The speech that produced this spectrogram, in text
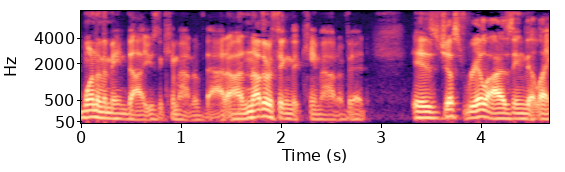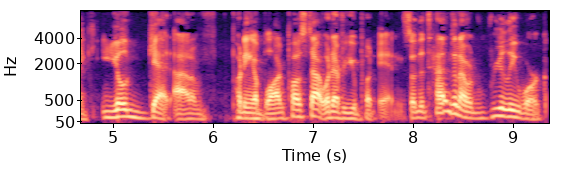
one of the main values that came out of that. Uh, another thing that came out of it is just realizing that like you'll get out of putting a blog post out whatever you put in. So the times when I would really work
